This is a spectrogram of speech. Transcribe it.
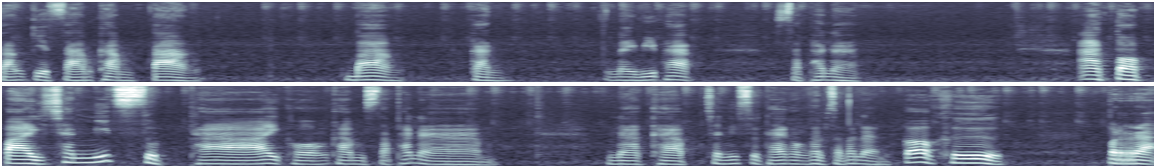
สังเกตสามคำต่าง บ้างกัน ในวิภาคสรรพนาม อะต่อไปชนิดสุดท้ายของคำสรรพนามนะครับ ชนิดสุดท้ายของคำสรรพนามก็คือ ประ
